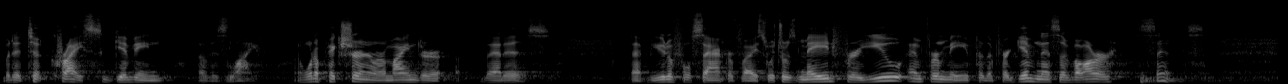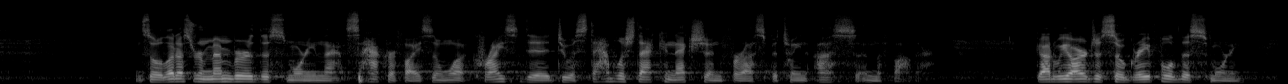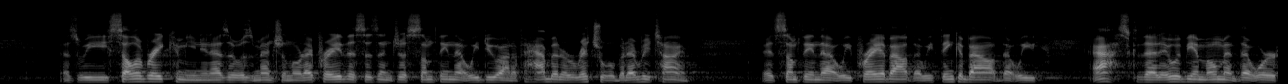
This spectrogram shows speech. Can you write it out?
But it took Christ's giving of his life. And what a picture and a reminder that is. That beautiful sacrifice, which was made for you and for me for the forgiveness of our sins. And so let us remember this morning that sacrifice and what Christ did to establish that connection for us between us and the Father. God, we are just so grateful this morning as we celebrate communion, as it was mentioned, Lord, I pray this isn't just something that we do out of habit or ritual, but every time. It's something that we pray about, that we think about, that we ask, that it would be a moment that we're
